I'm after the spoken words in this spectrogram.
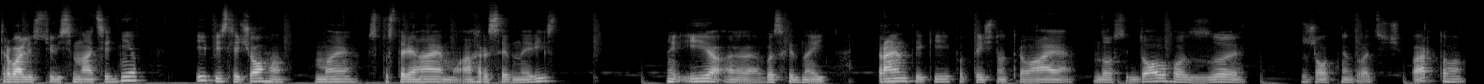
тривалістю 18 днів, і після чого ми спостерігаємо агресивний ріст. І е, висхідний тренд, який фактично триває досить довго з жовтня 24-го,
